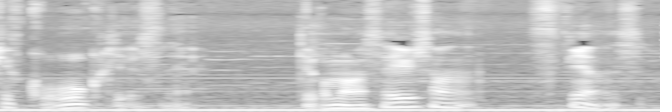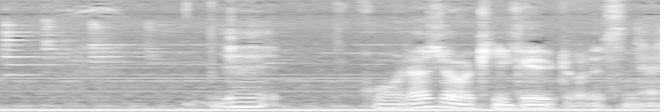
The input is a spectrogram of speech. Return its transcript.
結構多くてですね。ていうかまあ声優さん好きなんですよ。でこうラジオを聴いているとですね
